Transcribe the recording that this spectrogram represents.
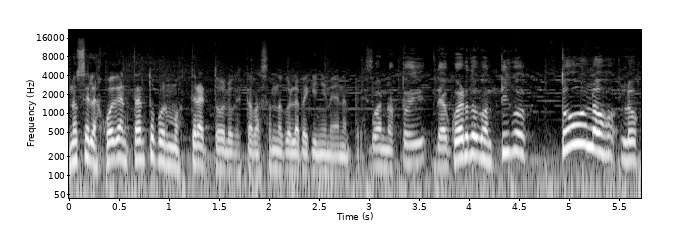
No se la juegan tanto por mostrar todo lo que está pasando con la pequeña y mediana empresa. Bueno, estoy de acuerdo contigo. Todos los,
